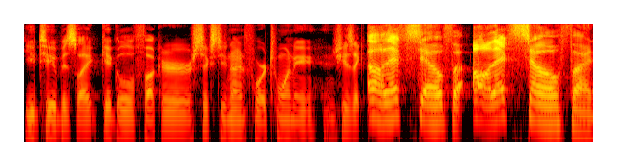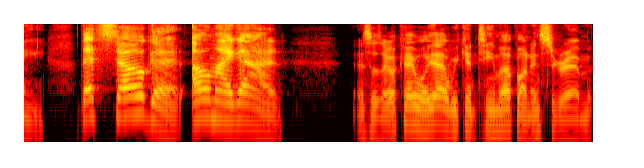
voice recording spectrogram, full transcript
YouTube is like giggle fucker 69420. And she's like, oh, that's so fu- Oh, that's so funny. That's so good. Oh my God. And so I was like, okay, well, yeah, we can team up on Instagram.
